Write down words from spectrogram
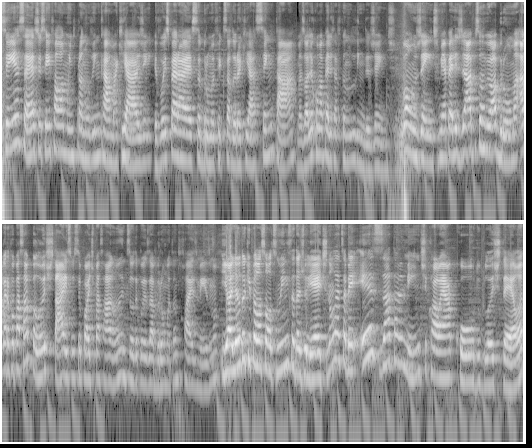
Sem excesso e sem falar muito pra não vincar a maquiagem. Eu vou esperar essa bruma fixadora aqui assentar. Mas olha como a pele tá ficando linda, gente. Bom, gente, minha pele já absorveu a bruma. Agora eu vou passar blush, tá? Isso você pode passar antes ou depois da bruma, tanto faz mesmo. E olhando aqui pelas fotos no Insta da Juliette, não dá de saber exatamente qual é a cor do blush dela.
